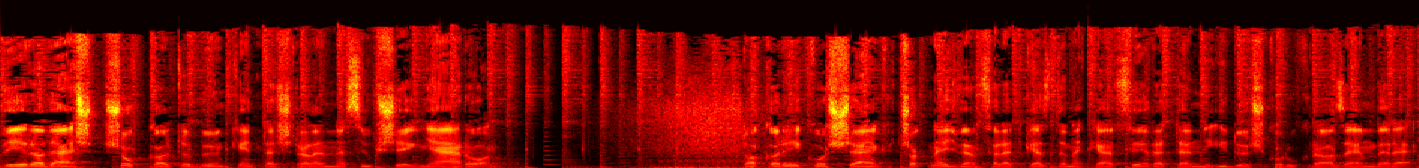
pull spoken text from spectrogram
Véradás sokkal több önkéntesre lenne szükség nyáron. Takarékosság csak 40 felett kezdenek el félretenni időskorukra az emberek.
